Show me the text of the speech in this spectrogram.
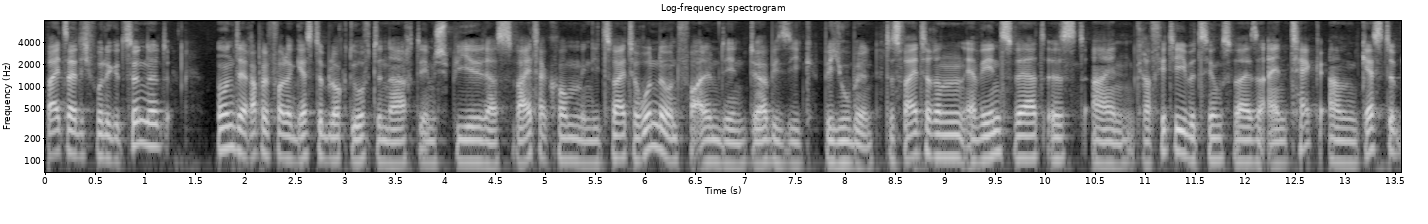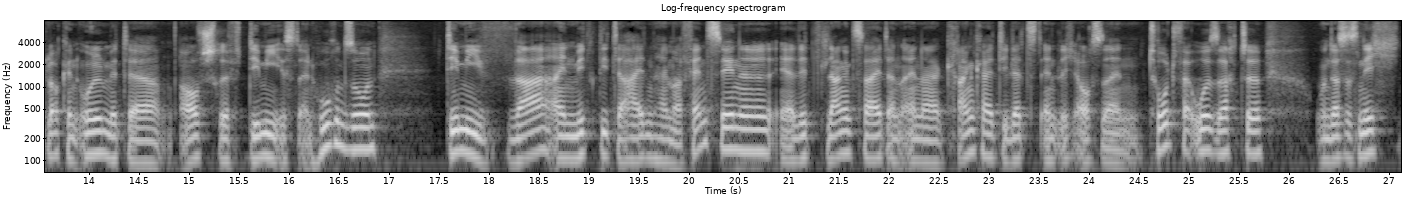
Beidseitig wurde gezündet und der rappelvolle Gästeblock durfte nach dem Spiel das Weiterkommen in die zweite Runde und vor allem den Derby-Sieg bejubeln. Des Weiteren erwähnenswert ist ein Graffiti bzw. ein Tag am Gästeblock in Ulm mit der Aufschrift Dimi ist ein Hurensohn. Demi war ein Mitglied der Heidenheimer Fanszene. Er litt lange Zeit an einer Krankheit, die letztendlich auch seinen Tod verursachte. Und das ist nicht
